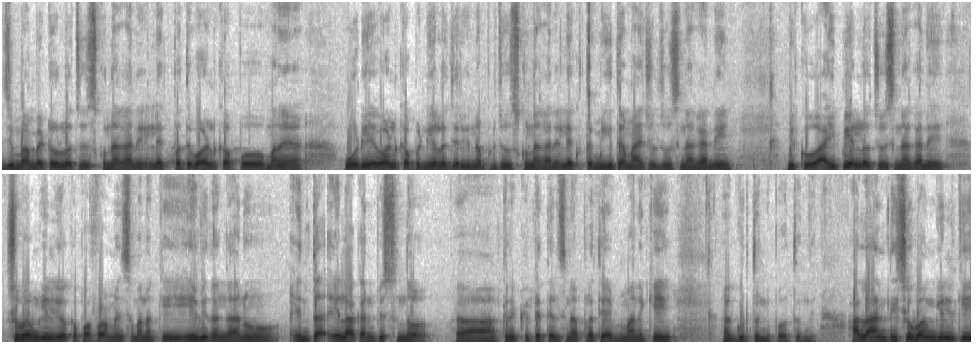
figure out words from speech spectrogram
జింబాబే టూర్లో చూసుకున్నా కానీ లేకపోతే వరల్డ్ కప్ మన ఓడిఐ వరల్డ్ కప్ ఇండియాలో జరిగినప్పుడు చూసుకున్నా కానీ లేకపోతే మిగతా మ్యాచ్లు చూసినా కానీ మీకు ఐపీఎల్లో చూసినా కానీ శుభం గిల్ యొక్క పర్ఫార్మెన్స్ మనకి ఏ విధంగానూ ఎంత ఎలా కనిపిస్తుందో క్రికెట్ తెలిసిన ప్రతి అభిమానికి గుర్తుండిపోతుంది. అలాంటి శుభం గిల్కి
